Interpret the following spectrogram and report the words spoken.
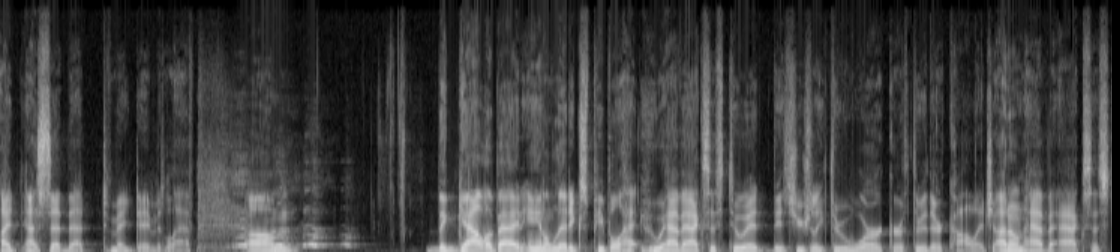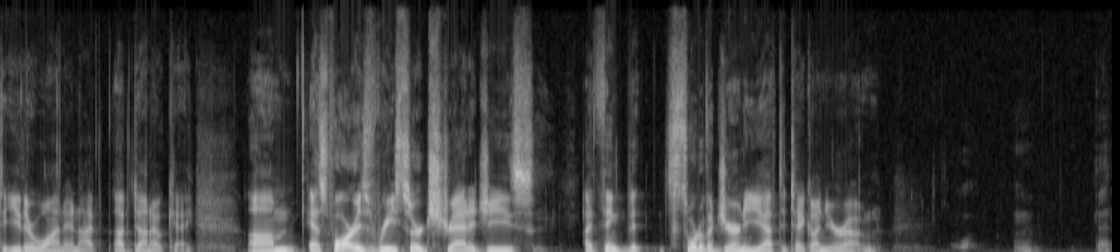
I, I said that to make David laugh. Um, the Gallup analytics people ha- who have access to it, it's usually through work or through their college. I don't have access to either one, and I've I've done okay. Um, as far as research strategies, I think that it's sort of a journey you have to take on your own. That,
